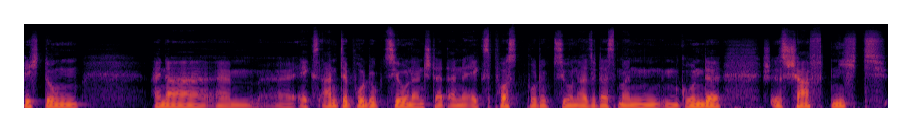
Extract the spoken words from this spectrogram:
Richtung einer ähm, äh, Ex-ante-Produktion anstatt einer Ex-post-Produktion. Also dass man im Grunde es schafft, nicht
